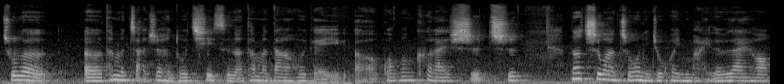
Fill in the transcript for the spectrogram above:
除了呃，他们展示很多起司呢，他们当然会给呃观光客来试吃。那吃完之后你就会买，对不对哈？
